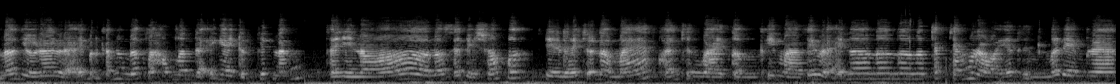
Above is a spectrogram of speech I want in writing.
nó vừa ra rễ mình cắm xuống đất là không nên để ngay trực tiếp nắng tại vì nó nó sẽ bị sốc á. Thì để chỗ nào mát khoảng chừng vài tuần khi mà cái rễ nó nó nó, nó chắc chắn rồi á thì mình mới đem ra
